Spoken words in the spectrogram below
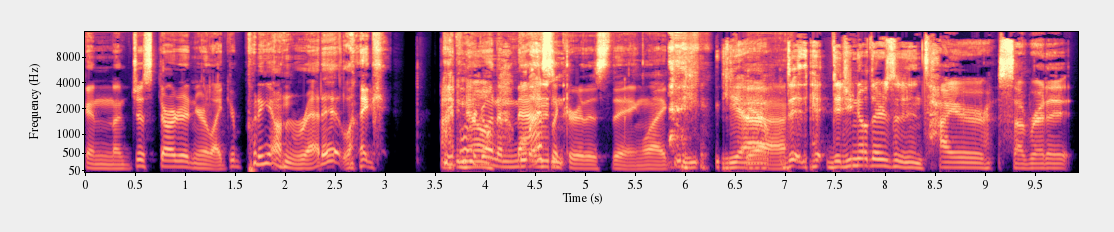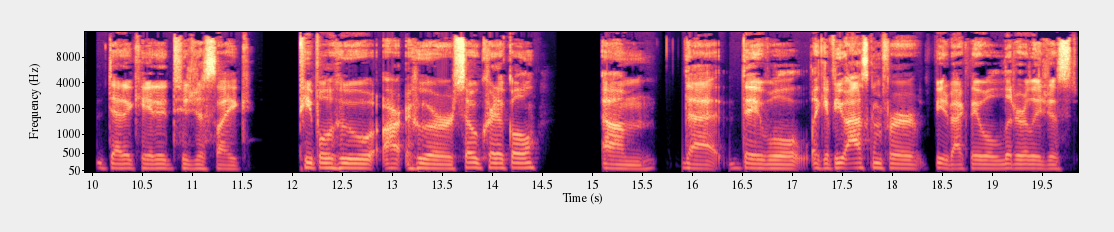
and i just started and you're like you're putting it on reddit like People are know. going to Well, and- massacre this thing. Like, yeah. Yeah. Did, did you know there's an entire subreddit dedicated to just like people who are who are so critical um that they will like if you ask them for feedback they will literally just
